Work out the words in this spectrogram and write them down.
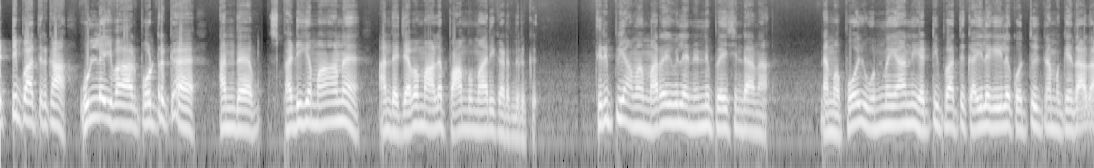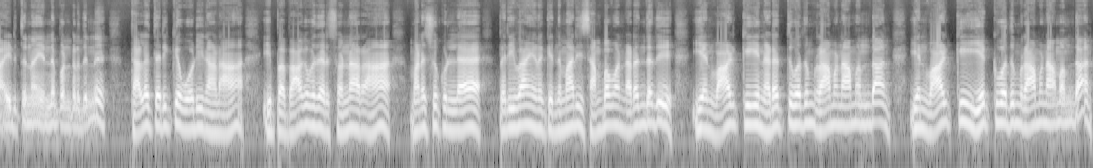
எட்டி பார்த்துருக்கான். உள்ளே இவர் போட்டிருக்க அந்த ஸ்படிகமான அந்த ஜெபமாலை பாம்பு மாதிரி கிடந்திருக்கு. திருப்பி அவன் மறைவில் நின்று பேசிண்டானா? நம்ம போய் உண்மையான்னு எட்டி பார்த்து கையில் கையில் கொத்து நமக்கு ஏதாவது ஆயிடுத்துன்னா என்ன பண்ணுறதுன்னு தலை தெறிக்க ஓடினானா? இப்போ பாகவதர் சொன்னாராம் மனசுக்குள்ளே பெரிவா எனக்கு இந்த மாதிரி சம்பவம் நடந்தது. என் வாழ்க்கையை நடத்துவதும் ராமநாமம்தான். என் வாழ்க்கையை இயக்குவதும் ராமநாமம்தான்.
